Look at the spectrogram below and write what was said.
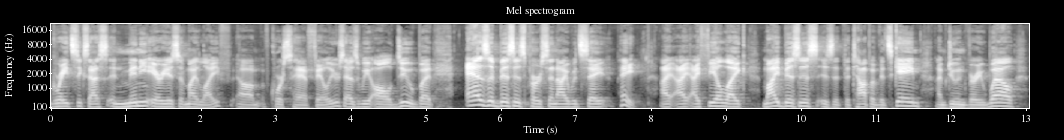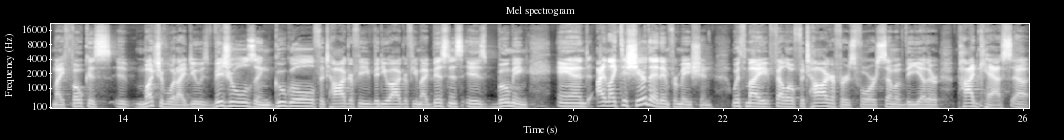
great success in many areas of my life. Um, of course, I have failures, as we all do. But as a business person, I would say, hey, I, I, I, feel like my business is at the top of its game. I'm doing very well. My focus, much of what I do is visuals and Google, photography, videography. My business is booming. And I like to share that information with my fellow photographers for some of the other podcasts. Uh,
